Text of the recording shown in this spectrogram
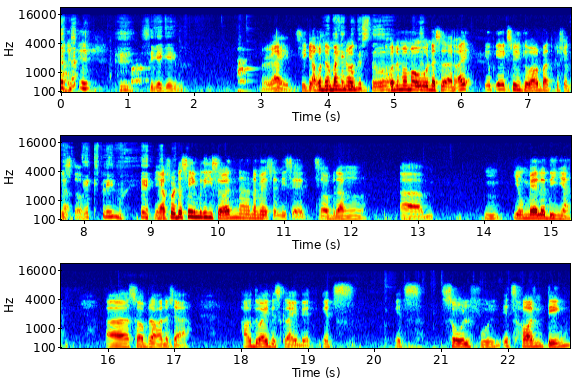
Sige, game. Alright. Sige, ako naman Bakit mo mag, gusto? ako naman mauuna sa ano. Ay, i- i-explain ko ba kung bakit ko siya gusto? Uh, explain mo. Yeah, for the same reason na na-mention ni Seth, sobrang um, yung melody niya, uh, sobrang ano siya, how do I describe it? It's it's soulful, it's haunting.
